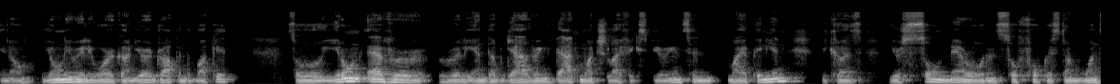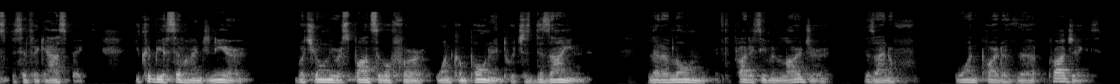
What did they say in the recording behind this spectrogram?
You know, you only really work on your drop in the bucket. So you don't ever really end up gathering that much life experience, in my opinion, because you're so narrowed and so focused on one specific aspect. You could be a civil engineer, but you're only responsible for one component, which is design, let alone if the project's even larger, design of one part of the project.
